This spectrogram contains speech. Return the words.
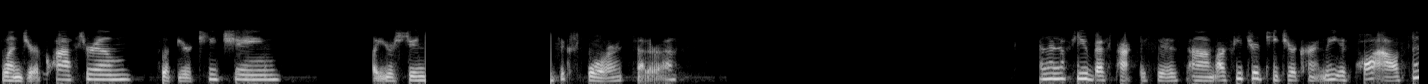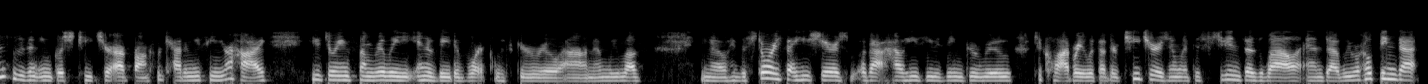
blend your classroom, flip your teaching, let your students explore, etc. And then a few best practices. Um, our featured teacher currently is Paul Allison, who is an English teacher at Bronx Academy Senior High. He's doing some really innovative work with Gooru, um, and we love you know, the stories that he shares about how he's using Gooru to collaborate with other teachers and with his students as well. And uh, we were hoping that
